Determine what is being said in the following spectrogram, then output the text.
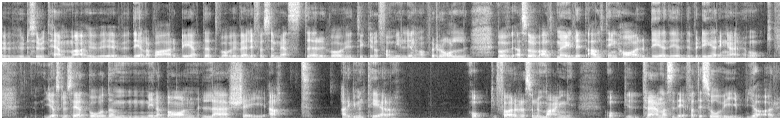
hur det ser ut hemma, hur vi delar på arbetet, vad vi väljer för semester, vad vi tycker att familjen har för roll. Vad, alltså allt möjligt. Allting har det, det, det värderingar. Och jag skulle säga att båda mina barn lär sig att argumentera och föra resonemang och tränas i det för att det är så vi gör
